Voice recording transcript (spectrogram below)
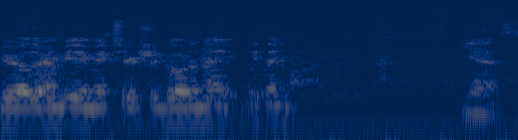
Your other NBA mixer should go tonight, you think? Yes.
